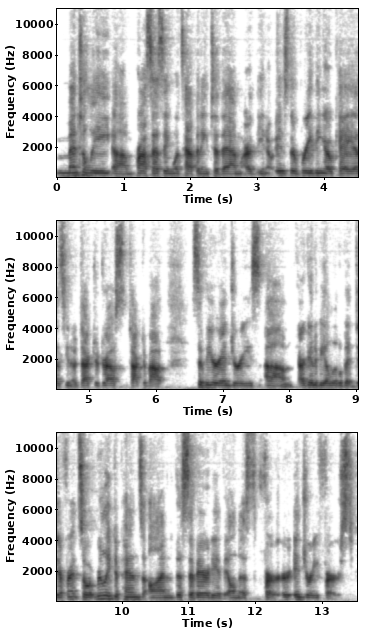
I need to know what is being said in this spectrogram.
mentally um, processing what's happening to them. Are you know is their breathing okay? As you know dr Draus talked about severe injuries um, are going to be a little bit different. So it really depends on the severity of illness for, or injury first.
